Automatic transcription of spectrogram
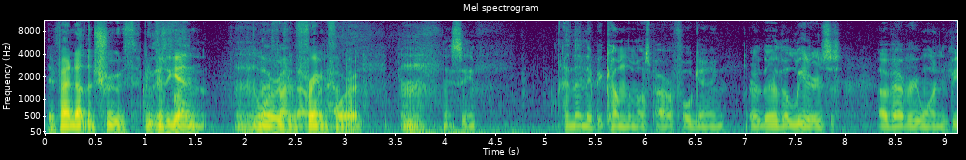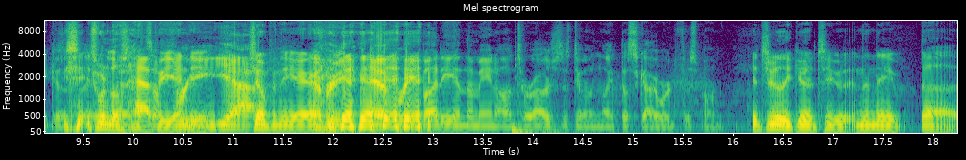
They find out the truth They because again, find- the they Warriors find were out framed for it. happened. I see. And then they become the most powerful gang, or they're the leaders of everyone because it's they- one of those and it's a happy free- ending. Yeah, jump in the air. Every everybody in the main entourage is doing like the skyward fist pump. it's really good too. And then they uh,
